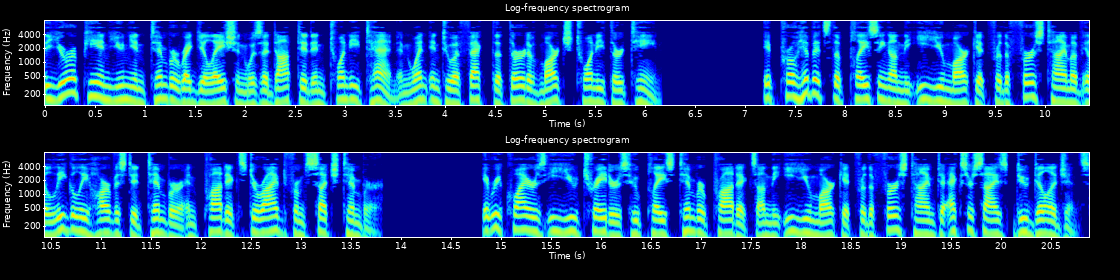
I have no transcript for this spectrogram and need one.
The European Union Timber Regulation was adopted in 2010 and went into effect 3 March 2013. It prohibits the placing on the EU market for the first time of illegally harvested timber and products derived from such timber. It requires EU traders who place timber products on the EU market for the first time to exercise due diligence.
